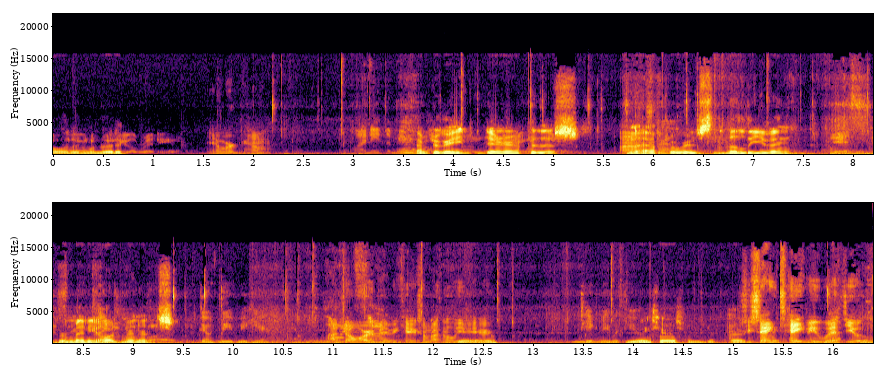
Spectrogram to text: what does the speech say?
Oh, then when ready. Yeah, we're. Um, Time to go eat dinner after this. And Uh, afterwards, the leaving. For many odd minutes. Don't leave me here. uh, don't worry, baby cakes. I'm not gonna leave you here. Take me with you. tell you. She's saying take me with you.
